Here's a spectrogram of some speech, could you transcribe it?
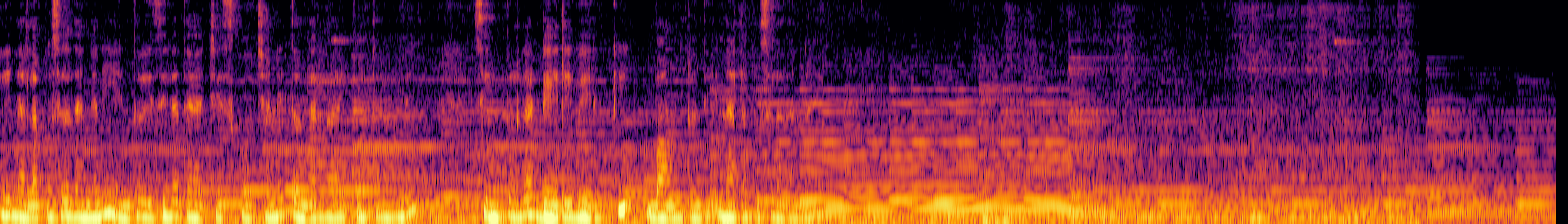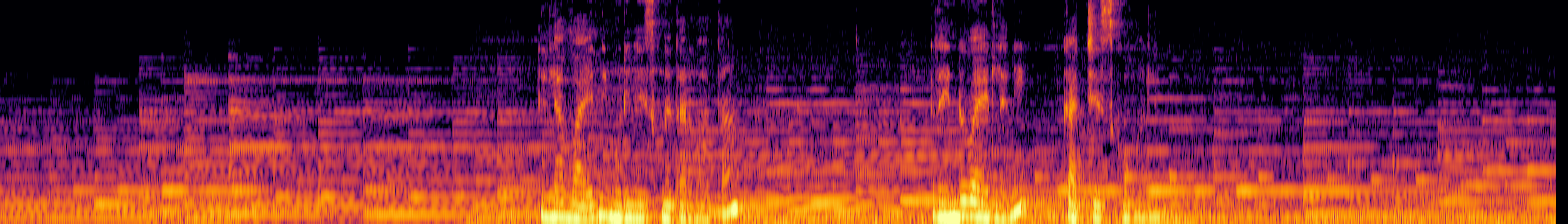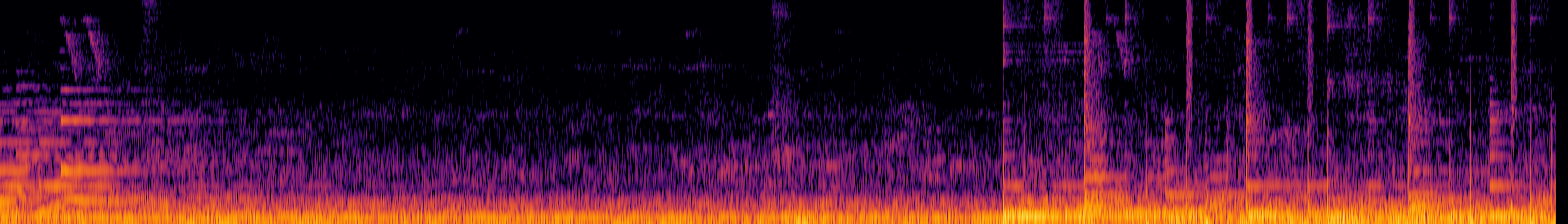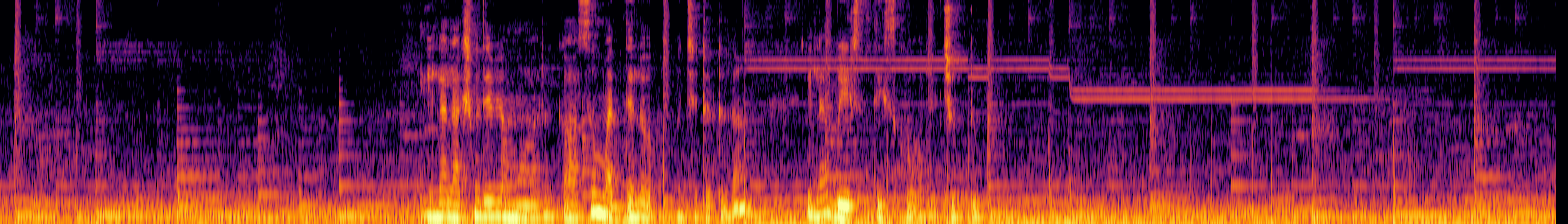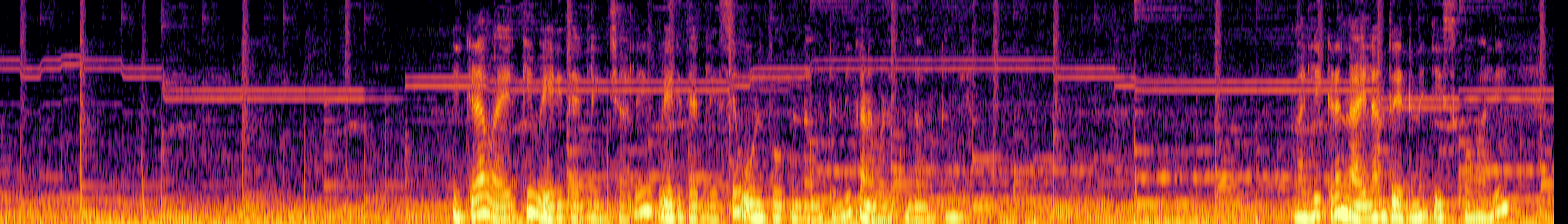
ఈ నల్ల పూసల దండని ఎంతో ఈజీగా తయారు చేసుకోవచ్చండి. తొందరగా అయిపోతుంది. సింపుల్గా డైలీ వేర్కి బాగుంటుంది ఈ నల్ల పూసల దండని ఇలా వైర్ని ముడి వేసుకున్న తర్వాత రెండు వైర్లని కట్ చేసుకోవాలి. ఇలా లక్ష్మీదేవి అమ్మవారు కాసు మధ్యలో వచ్చేటట్టుగా ఇలా బీడ్స్ తీసుకోవాలి చుట్టూ. ఇక్కడ వైర్కి వేడి తగిలించాలి. వేడి తగిలిస్తే ఊడిపోకుండా ఉంటుంది కనబడకుండా ఉంటుంది. మళ్ళీ ఇక్కడ నైలాన్ థ్రెడ్ని తీసుకోవాలి.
